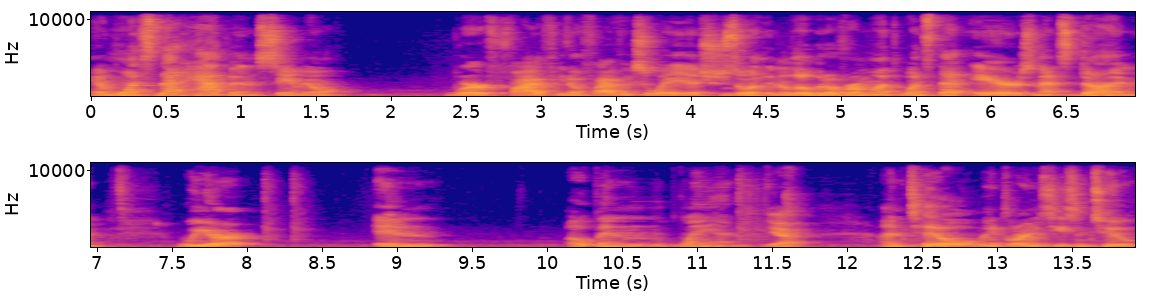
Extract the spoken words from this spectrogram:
And once that happens, Samuel, we're five you know five weeks away ish. So in a little bit over a month, once that airs and that's done, we are in open land Yeah. until Mandalorian season two.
